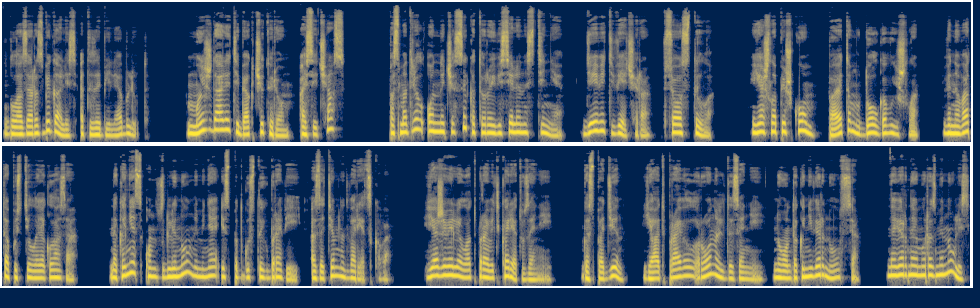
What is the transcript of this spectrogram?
Глаза разбегались от изобилия блюд. «Мы ждали тебя к четырем, а сейчас...» Посмотрел он на часы, которые висели на стене. Девять вечера, все остыло. Я шла пешком, поэтому долго вышла. Виновато опустила я глаза. Наконец он взглянул на меня из-под густых бровей, а затем на Дворецкого. Я же велел отправить карету за ней. «Господин, я отправил Рональда за ней, но он так и не вернулся. Наверное, мы разминулись,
